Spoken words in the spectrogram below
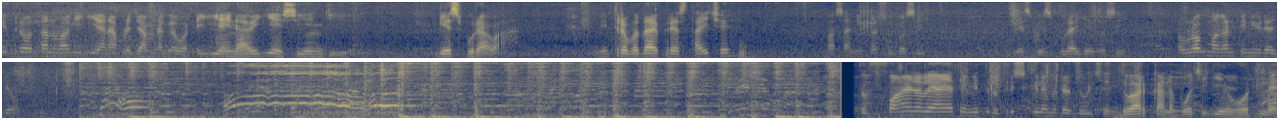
મિત્રો ત્રણ વાગી ગયા અને આપણે જામનગર વટી ગયા આવી ગયા સીએનજી ગેસ પુરાવા. મિત્ર બધા ફ્રેશ થાય છે. પાછા નીકળશું પછી. ગેસ બેસ પુરાઈ જાય પછી. તો વ્લોગમાં કન્ટિન્યુ રહેજો. તો ફાઇનલી અહીંયાથી મિત્રો ત્રીસ કિલોમીટર દૂર છે. દ્વારકાને પહોંચી ગયા હોટલે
